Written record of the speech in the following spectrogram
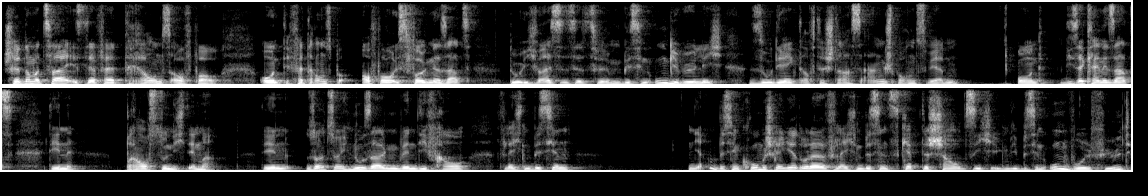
Schritt Nummer 2 ist der Vertrauensaufbau. Und der Vertrauensaufbau ist folgender Satz. Du, ich weiß, es ist jetzt ein bisschen ungewöhnlich, so direkt auf der Straße angesprochen zu werden. Und dieser kleine Satz, den brauchst du nicht immer. Den sollst du eigentlich nur sagen, wenn die Frau vielleicht ein bisschen ja, ein bisschen komisch reagiert oder vielleicht ein bisschen skeptisch schaut, sich irgendwie ein bisschen unwohl fühlt,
